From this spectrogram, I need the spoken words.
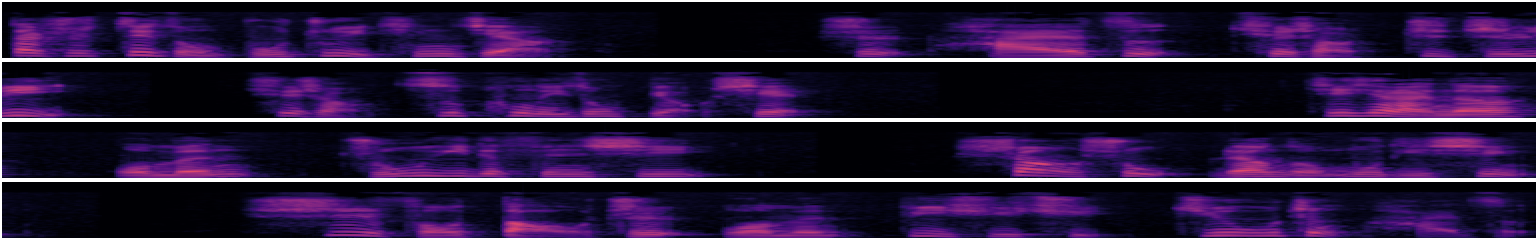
但是这种不注意听讲。是孩子缺少自制力、缺少自控的一种表现。接下来呢，我们逐一的分析上述两种目的性是否导致我们必须去纠正孩子。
